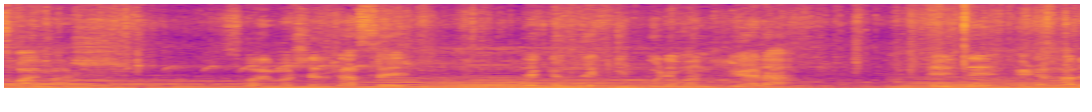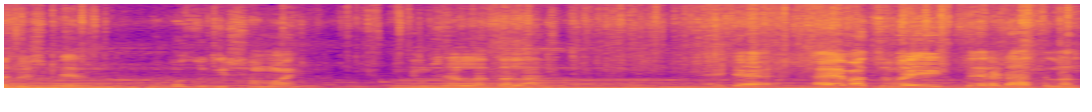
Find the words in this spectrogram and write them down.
ছয় মাস। ছয় মাসের কাছে দেখেন যে কি পরিমাণ পেয়ারা। এই যে এটা হারভেস্টের উপযোগী সময়। ইনশাল্লাহ তালা এটা এই বাচ্চু ভাই এই পেয়ারাটা হাতে লন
